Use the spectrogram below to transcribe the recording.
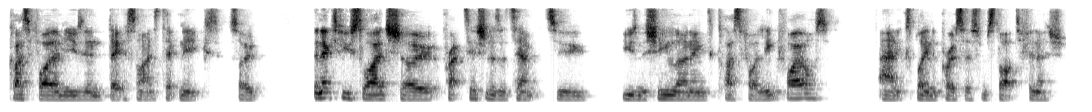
classify them using data science techniques. So the next few slides show a practitioner's attempt to use machine learning to classify link files and explain the process from start to finish.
